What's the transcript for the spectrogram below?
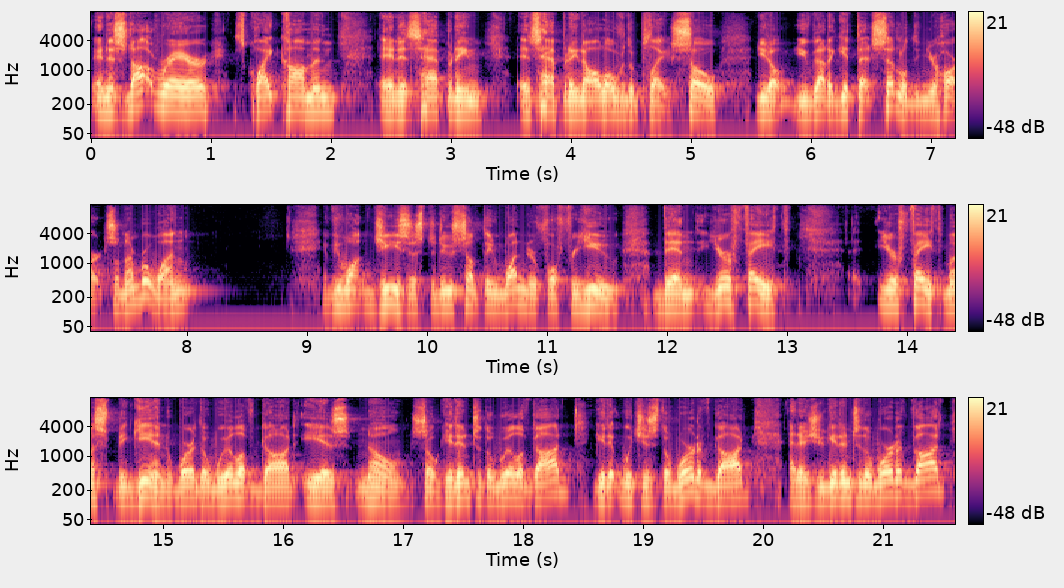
And it's not rare; it's quite common, and it's happening. It's happening all over the place. So you know you've got to get that settled in your heart. So number one if you want Jesus to do something wonderful for you, then your faith your faith must begin where the will of God is known. So get into the will of God, get it, which is the Word of God. And as you get into the Word of God,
